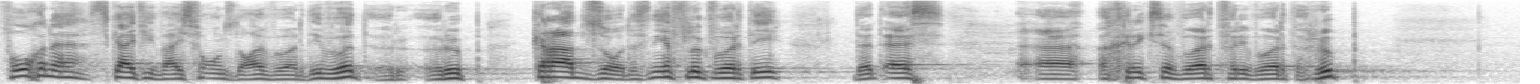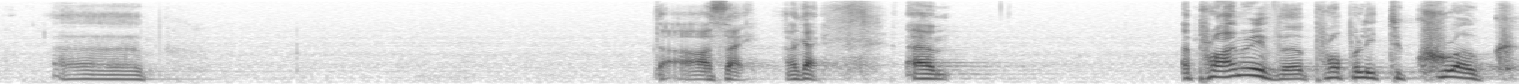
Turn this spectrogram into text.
volgende skyfie wys vir ons daai woord. Die woord roep kradzo. Dis nie 'n vloekwoord nie. Dit is 'n uh, 'n Griekse woord vir die woord roep. Uh Daar sê. Okay. Um a primary verb properly to croak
